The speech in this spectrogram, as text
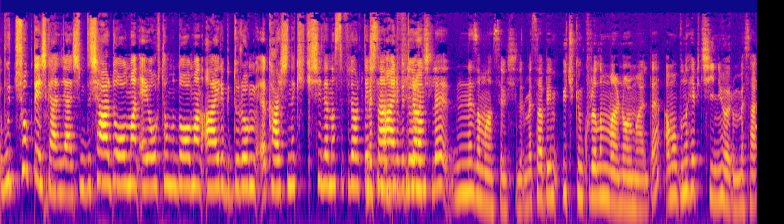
Bu çok değişken yani şimdi dışarıda olman, ev ortamında olman ayrı bir durum. E, Karşındaki kişiyle nasıl flörtleştiğin Mesela ayrı bir bir durum. flörtle ne zaman sevişilir? Mesela benim 3 gün kuralım var normalde ama bunu hep çiğniyorum. Mesela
